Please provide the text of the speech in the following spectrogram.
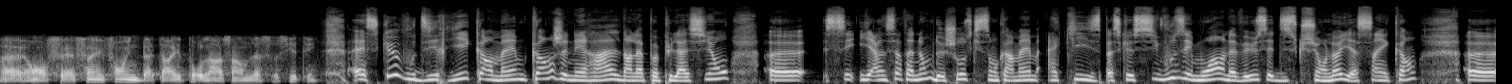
euh, ont fait, font une bataille pour l'ensemble de la société. Est-ce que vous diriez quand même qu'en général, dans la population, Uh. Euh, il y a un certain nombre de choses qui sont quand même acquises. Parce que si vous et moi on avait eu cette discussion là il y a cinq ans euh,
